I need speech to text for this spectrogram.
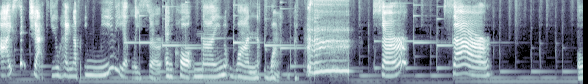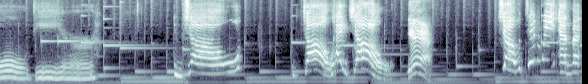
I suggest you hang up immediately, sir, and call 911. sir? Sir? Oh, dear. Joe? Joe, hey Joe. Yeah. Joe, did we ever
